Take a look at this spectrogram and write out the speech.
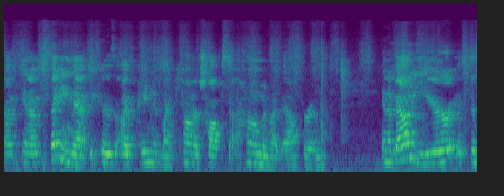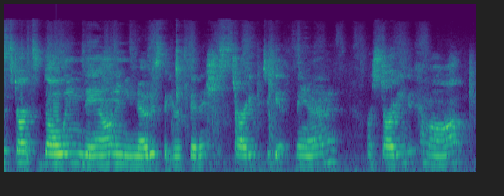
uh, and I'm saying that because I've painted my countertops at home in my bathroom in about a year, if this starts dulling down and you notice that your finish is starting to get thin or starting to come off,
